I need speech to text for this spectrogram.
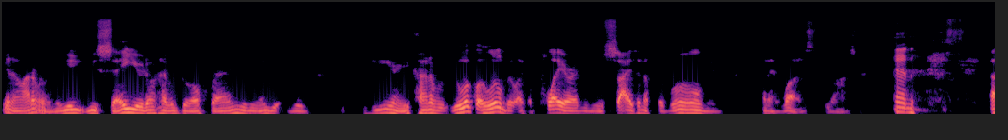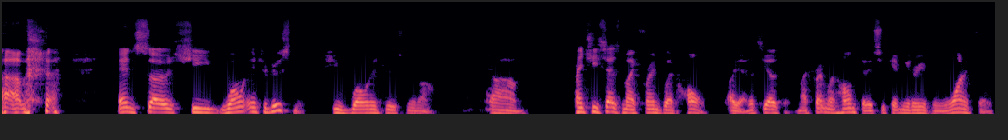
You know, I don't really know you. You say you don't have a girlfriend. You know, you, you, you, know, you kind of, you look a little bit like a player. I mean, you're sizing up the room and, and I was, to be honest. And, um, and so she won't introduce me. She won't introduce me at all. Okay. Um, and she says, my friend went home. Oh, yeah, that's the other thing. My friend went home today. She can't meet her even if he wanted to.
